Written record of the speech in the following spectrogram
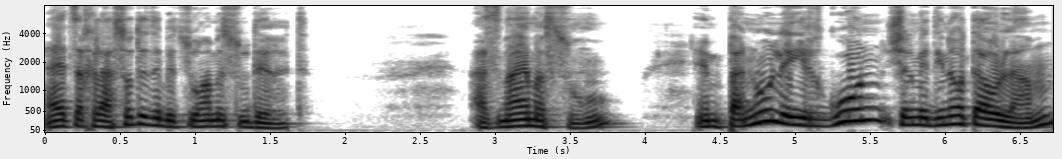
היה צריך לעשות את זה בצורה מסודרת. אז מה הם עשו? הם פנו לארגון של מדינות העולם,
